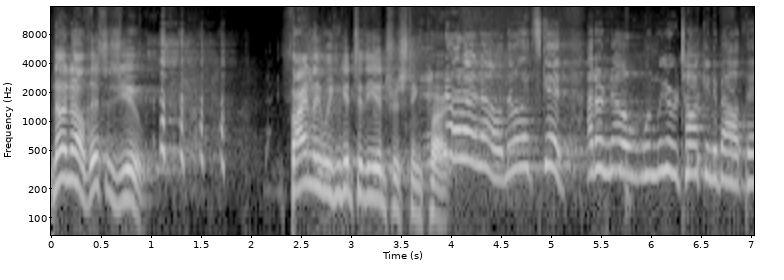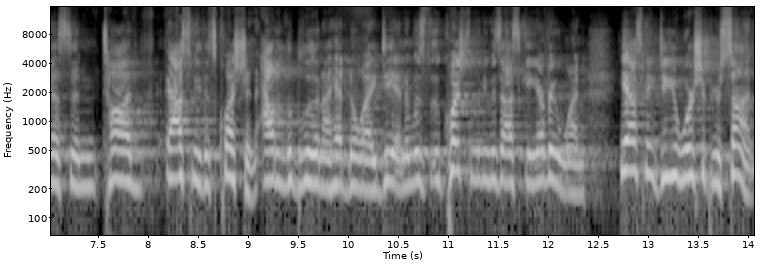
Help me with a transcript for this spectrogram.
No, no, this is you. Finally, we can get to the interesting part. No, no, no, no, that's good. I don't know. When we were talking about this, and Todd asked me this question out of the blue, and I had no idea. And it was the question that he was asking everyone. He asked me, Do you worship your son?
